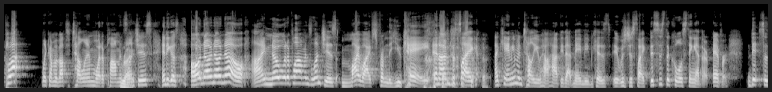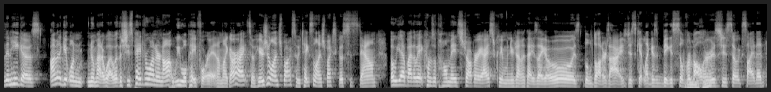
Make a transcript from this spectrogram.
like I'm about to tell him what a plowman's Right. lunch is. And he goes, Oh, no, no, no. I know what a plowman's lunch is. My wife's from the UK. And I'm just like, I can't even tell you how happy that made me because it was just like, this is the coolest thing ever, ever. Th- So then he goes, I'm going to get one no matter what. Whether she's paid for one or not, we will pay for it. And I'm like, all right, so here's your lunchbox. So he takes the lunchbox, he goes, sits down. Oh, yeah, by the way, it comes with homemade strawberry ice cream when you're done with that. He's like, oh, his little daughter's eyes just get like as big as silver mm-hmm. dollars. She's so excited.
